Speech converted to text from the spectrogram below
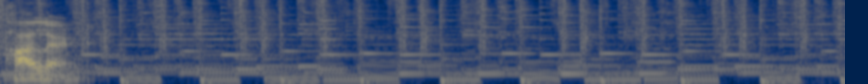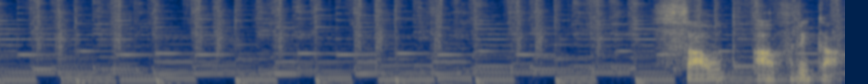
Thailand South Africa.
